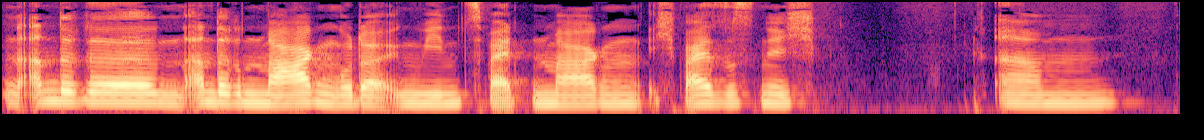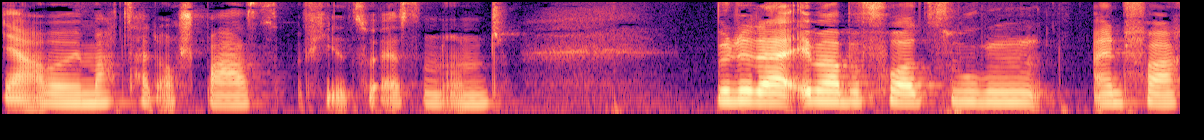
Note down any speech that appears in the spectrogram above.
einen, andere, einen anderen Magen oder irgendwie einen zweiten Magen. Ich weiß es nicht. Ähm, ja, aber mir macht es halt auch Spaß, viel zu essen und würde da immer bevorzugen, einfach,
